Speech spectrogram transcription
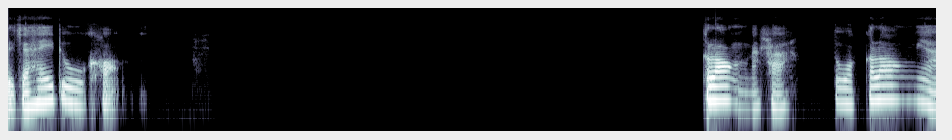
ดี๋ยวจะให้ดูของกล้องนะคะ ตัวกล้องเนี่ย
